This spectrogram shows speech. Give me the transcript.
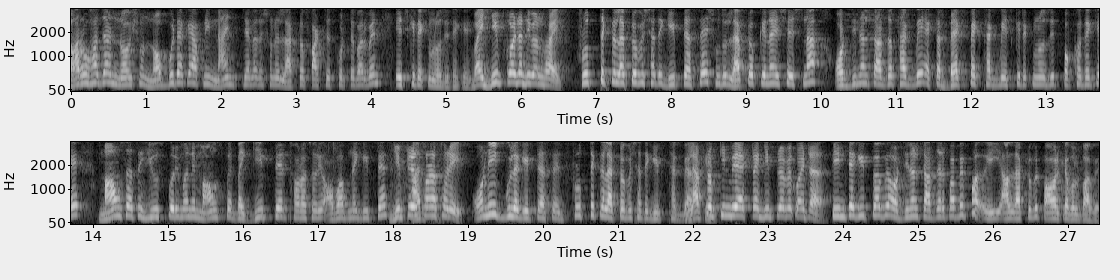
বারো হাজার নয়শো নব্বই টাকায় আপনি নাইন্থ জেনারেশনের ল্যাপটপ পারচেস করতে পারবেন এইচকে টেকনোলজি থেকে। ভাই গিফট কয়টা দিবেন ভাই? প্রত্যেকটা ল্যাপটপের সাথে গিফট আছে শুধু ল্যাপটপ কেনাই শেষ না অরিজিনাল চার্জার থাকবে একটা ব্যাকপ্যাক থাকবে এসকে টেকনোলজির পক্ষ থেকে। মাউস আছে হিউজ পরিমাণে মাউস প্যাড বাই গিফটের ছড়াছড়ি অভাব নেই গিফটের গিফটের সরাসরি। অনেকগুলো গিফট আছে প্রত্যেকটা ল্যাপটপের সাথে গিফট থাকবে ল্যাপটপ কিনবে একটা গিফট পাবে কয়টা? তিনটা গিফট পাবে অরিজিনাল চার্জার পাবে এই আর ল্যাপটপের পাওয়ার কেবল পাবে।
